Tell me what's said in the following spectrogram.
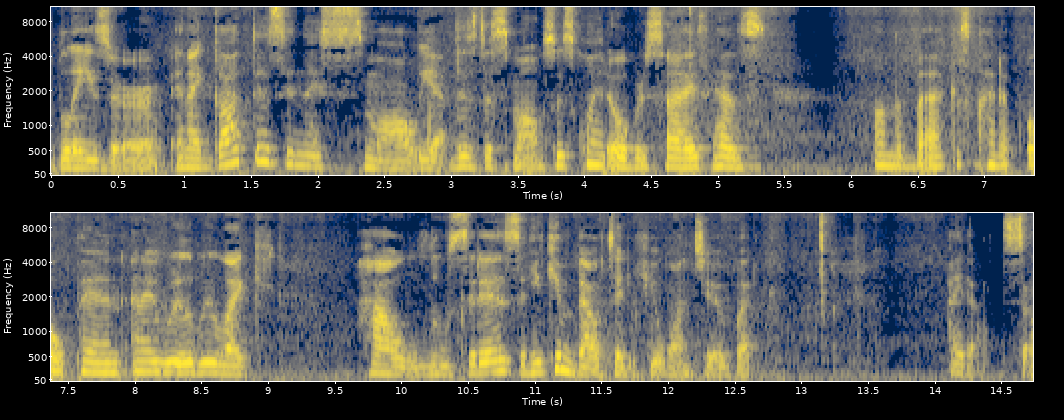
blazer. And I got this in a small. Yeah, this is the small. So it's quite oversized. It has on the back is kind of open. And I really, really like how loose it is. And you can belt it if you want to, but I don't. So,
